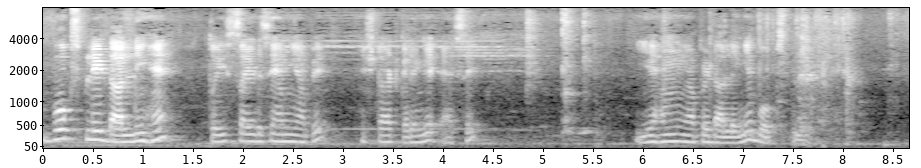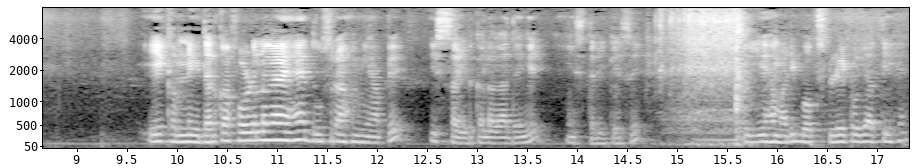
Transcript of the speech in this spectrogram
बॉक्स प्लेट डालनी है तो इस साइड से हम यहाँ पे स्टार्ट करेंगे ऐसे। ये हम यहाँ पे डालेंगे बॉक्स प्लेट एक हमने इधर का फोल्ड लगाया है, दूसरा हम यहाँ पे इस साइड का लगा देंगे, इस तरीके से। तो ये हमारी बॉक्स प्लेट हो जाती है।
